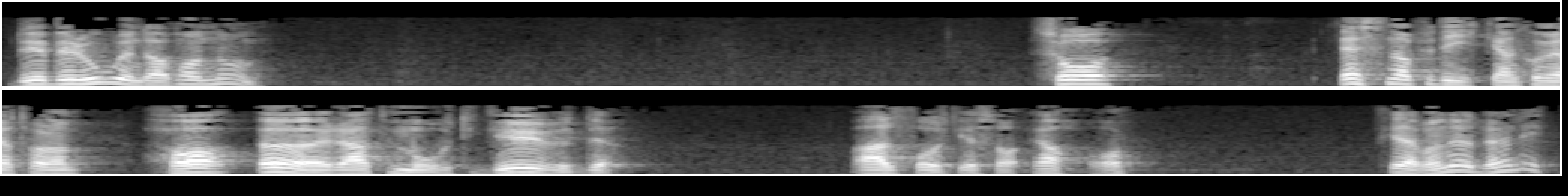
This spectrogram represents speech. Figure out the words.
Du är beroende av honom. Så resten av predikan kommer jag att tala om ha örat mot Gud och allt folket sa jaha ska det vara nödvändigt?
